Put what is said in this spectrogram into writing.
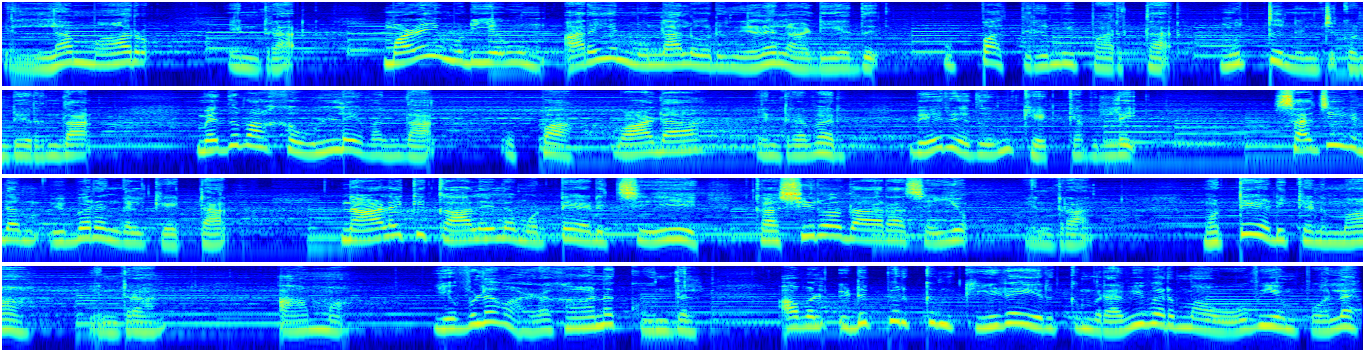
எல்லாம் மாறும். என்றார். மழை முடியவும் அறையின் முன்னால் ஒரு நிழல் ஆடியது. உப்பா திரும்பி பார்த்தார். முத்து நின்று கொண்டிருந்தான். மெதுவாக உள்ளே வந்தான். உப்பா வாடா என்றவர் வேறு எதுவும் கேட்கவில்லை. சஜியிடம் விவரங்கள் கேட்டான். நாளைக்கு காலையில மொட்டை அடிச்சு கஷிரோதாரா செய்யும் என்றான். மொட்டை அடிக்கணுமா? என்றான். ஆமா எவ்வளவு அழகான கூந்தல். அவள் இடுப்பிற்கும் கீழே இருக்கும் ரவிவர்மா ஓவியம் போல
